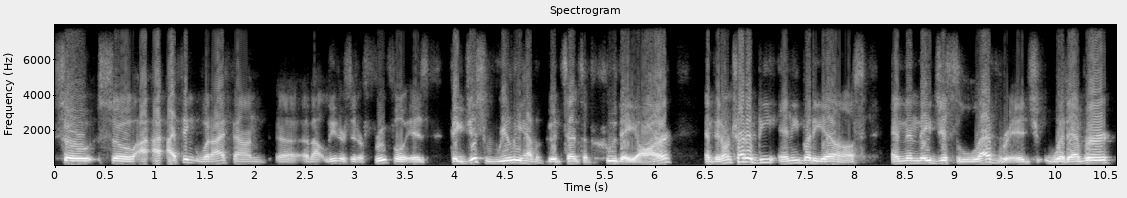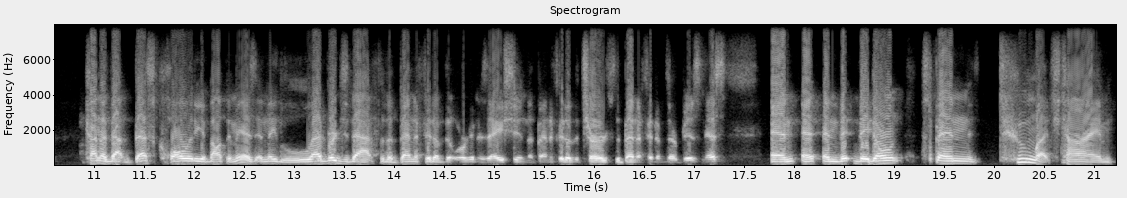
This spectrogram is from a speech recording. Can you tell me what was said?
So, so I, I think what I found uh, about leaders that are fruitful is they just really have a good sense of who they are, and they don't try to be anybody else. And then they just leverage whatever kind of that best quality about them is, and they leverage that for the benefit of the organization, the benefit of the church, the benefit of their business, and and, and they don't spend too much time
